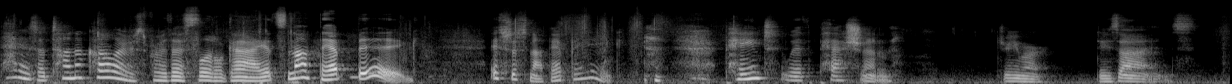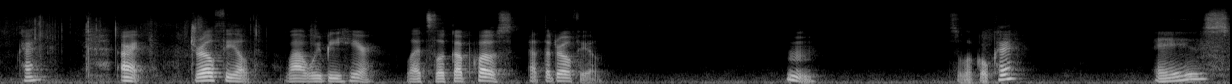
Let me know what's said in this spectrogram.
that is a ton of colors for this little guy. It's not that big. It's just not that big. Paint with passion. Dreamer Designs. Okay? All right, drill field. While we be here, let's look up close at the drill field. Hmm. Does it look okay? A's,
